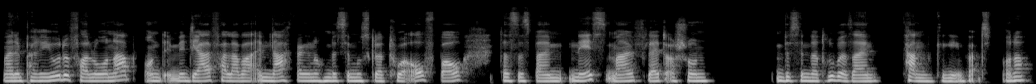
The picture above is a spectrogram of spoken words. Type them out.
meine Periode verloren habe und im Idealfall aber im Nachgang noch ein bisschen Muskulatur aufbaue, dass es beim nächsten Mal vielleicht auch schon ein bisschen darüber sein kann, gegebenenfalls, oder?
